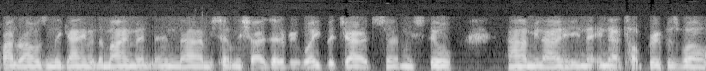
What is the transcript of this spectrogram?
front rows in the game at the moment, and um, he certainly shows that every week. But Jared's certainly still, um, you know, in, the, in that top group as well.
